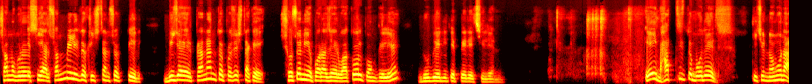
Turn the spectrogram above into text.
সমগ্র এশিয়ার সম্মিলিত খ্রিস্টান শক্তির বিজয়ের প্রাণান্ত প্রচেষ্টাকে শোচনীয় পরাজয়ের অতল পঙ্কিলে ডুবিয়ে দিতে পেরেছিলেন। এই ভ্রাতৃত্ব বোধের কিছু নমুনা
